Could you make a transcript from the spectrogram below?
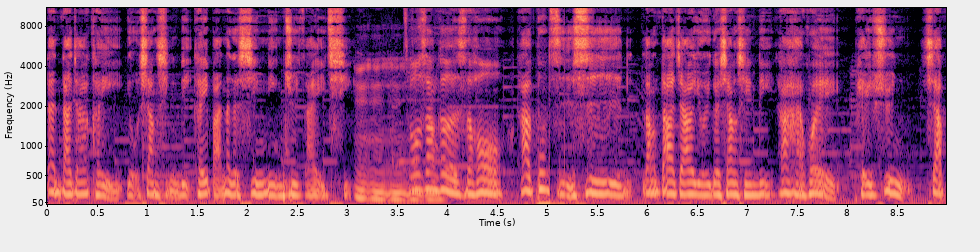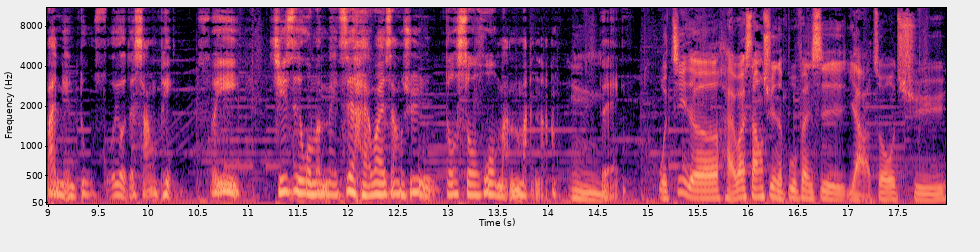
但大家可以有向心力，可以把那个心凝聚在一起。嗯嗯嗯。之后上课的时候，他不只是让大家有一个向心力，他还会培训下半年度所有的商品。所以其实我们每次海外商训都收获满满啊。嗯，对。我记得海外商训的部分是亚洲区。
